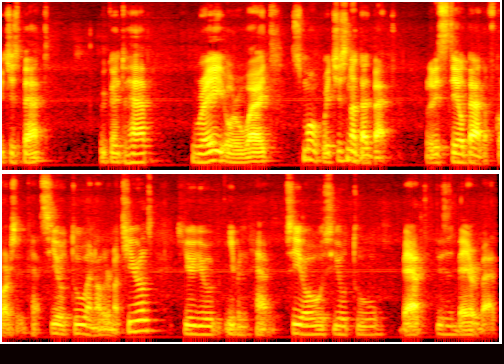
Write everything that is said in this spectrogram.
which is bad we're going to have gray or white smoke which is not that bad but it's still bad of course. It has CO2 and other materials. Here you even have CO, CO2 bad. This is very bad.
